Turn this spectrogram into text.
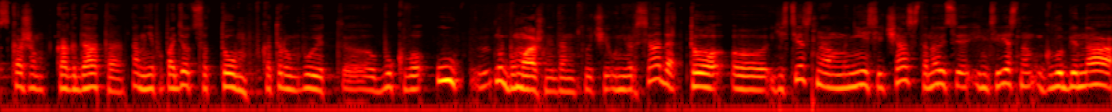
скажем, когда-то, а мне попадется том, в котором будет э, буква У, ну, бумажный в данном случае, универсиада, то, э, естественно, мне сейчас становится интересно известном глубина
